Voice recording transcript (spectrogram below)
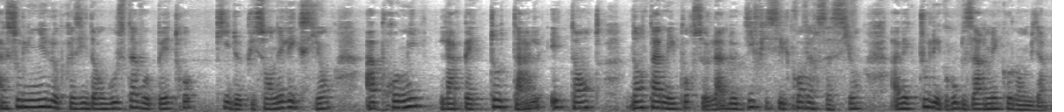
a souligné le président Gustavo Petro, qui, depuis son élection, a promis la paix totale et tente d'entamer pour cela de difficiles conversations avec tous les groupes armés colombiens.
